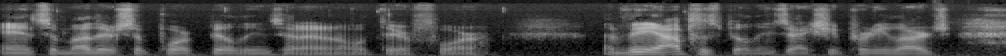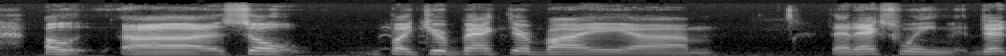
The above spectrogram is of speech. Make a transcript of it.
and some other support buildings that I don't know what they're for. A Videopolis building is actually pretty large. Oh, uh, so but you're back there by um, that X-wing. There,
